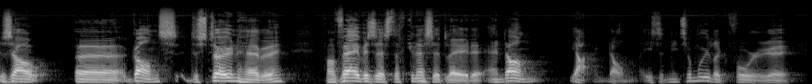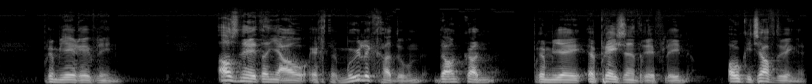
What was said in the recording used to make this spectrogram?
zou Gans de steun hebben van 65 Knessetleden. En dan, ja, dan is het niet zo moeilijk voor premier Rivlin. Als Netanyahu echter moeilijk gaat doen, dan kan premier, eh, president Rivlin ook iets afdwingen.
